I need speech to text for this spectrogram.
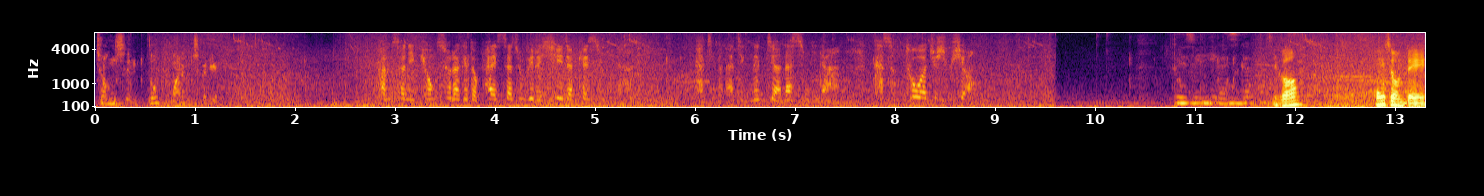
정신 똑바로 차려. 함선이 경솔하게도 발사 준비를 시작했습니다. 하지만 아직 늦지 않았습니다. 가서 도와주십시오. 이거 공세온데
